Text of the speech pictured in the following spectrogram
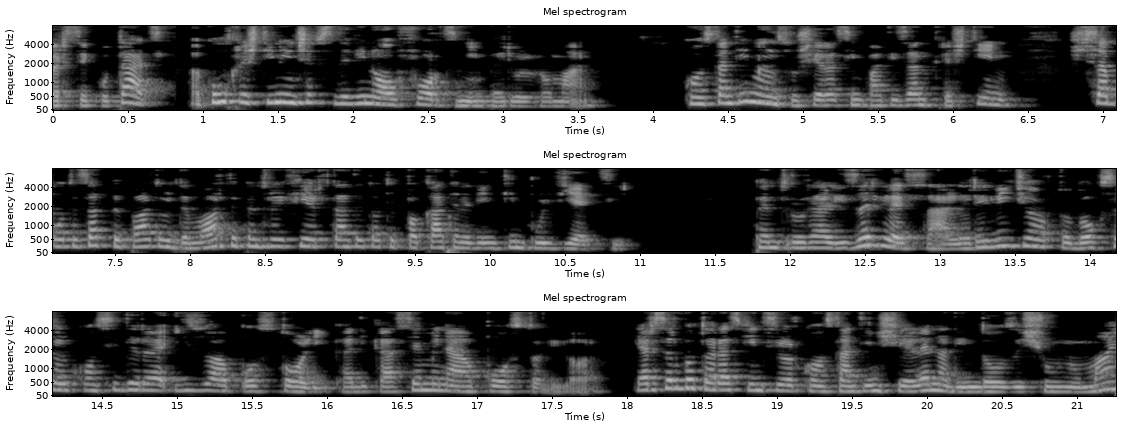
persecutați, acum creștinii încep să devină o forță în Imperiul Roman. Constantin însuși era simpatizant creștin și s-a botezat pe patul de moarte pentru a-i fi iertate toate păcatele din timpul vieții. Pentru realizările sale, religia ortodoxă îl consideră izoapostolic, adică asemenea apostolilor, iar sărbătoarea Sfinților Constantin și Elena din 21 mai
